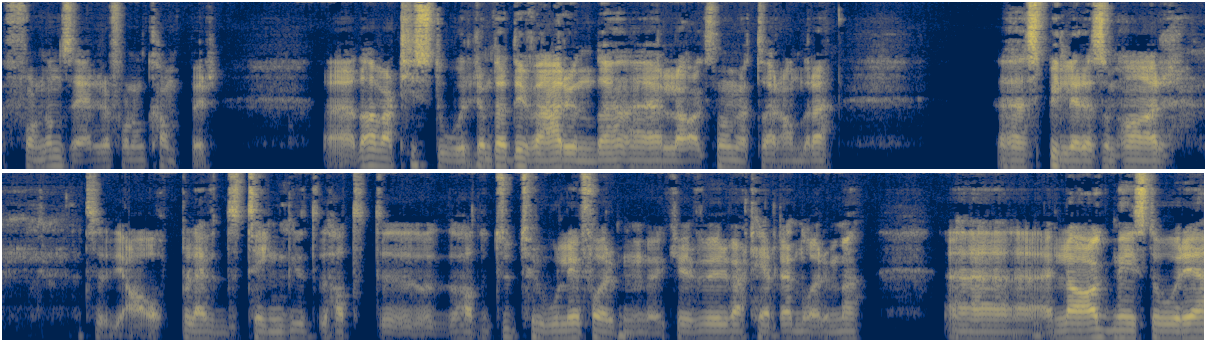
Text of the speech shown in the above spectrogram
For noen serier, for noen kamper. Det har vært historier omtrent i hver runde. Lag som har møtt hverandre Eh, spillere som har ja, opplevd ting, hatt, hatt utrolige formkurver, vært helt enorme. Eh, lag med historie.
